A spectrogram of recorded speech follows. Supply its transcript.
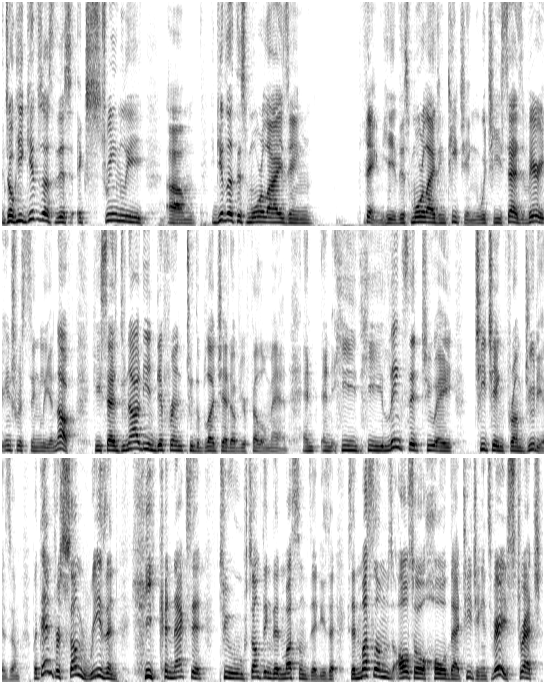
And so he gives us this extremely um, he gives us this moralizing thing he this moralizing teaching which he says very interestingly enough he says do not be indifferent to the bloodshed of your fellow man and and he he links it to a teaching from Judaism, but then for some reason he connects it to something that Muslims did. He said, he said Muslims also hold that teaching. It's very stretched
